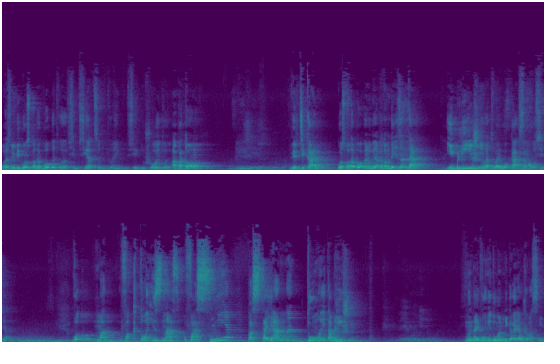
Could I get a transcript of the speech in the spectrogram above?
Возлюби Господа Бога твоего всем сердцем твоим, всей душой твоей. А потом вертикаль. Господа Бога люби, а потом горизонталь. И ближнего твоего, как самого себя. Вот кто из нас во сне постоянно думает о ближнем? Мы наяву не думаем, не говоря уже во сне.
